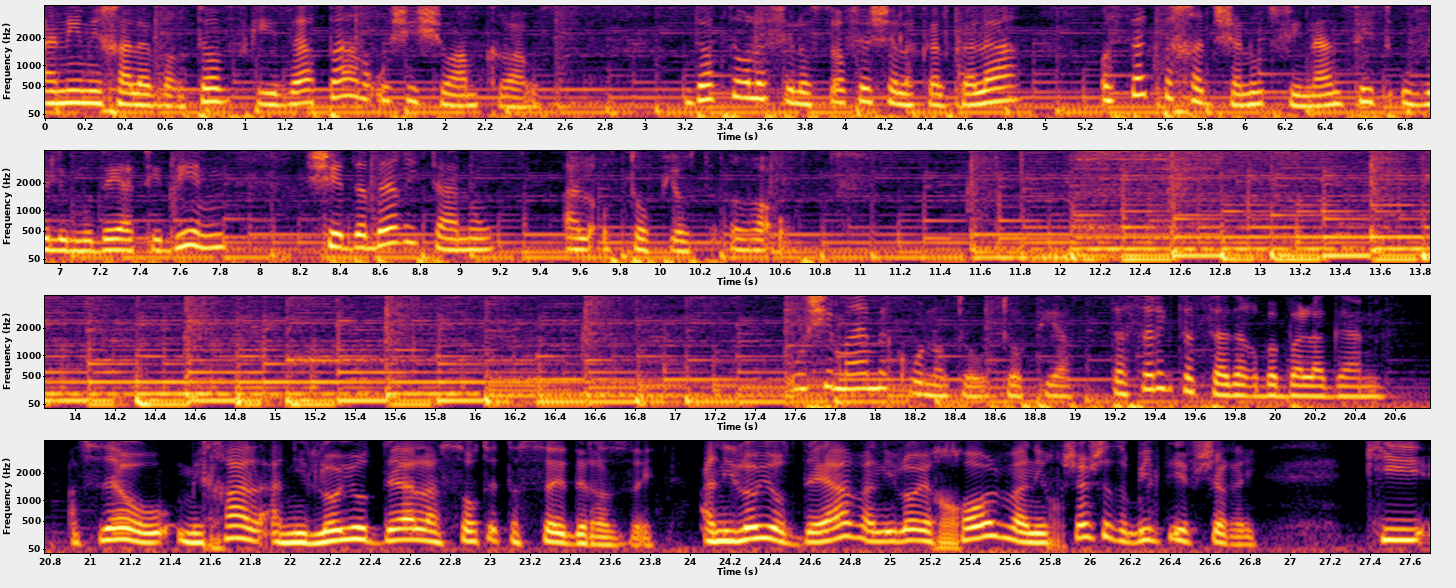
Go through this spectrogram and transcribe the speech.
אני מיכל לברטובסקי, והפעם אושי שוהם קראוס. דוקטור לפילוסופיה של הכלכלה, עוסק בחדשנות פיננסית ובלימודי עתידים, שידבר איתנו על אוטופיות רעות. אושי, מהם עקרונות האוטופיה? תעשה לי קצת סדר בבלגן. אז זהו, מיכל, אני לא יודע לעשות את הסדר הזה. אני לא יודע ואני לא יכול, ואני חושב שזה בלתי אפשרי. כי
